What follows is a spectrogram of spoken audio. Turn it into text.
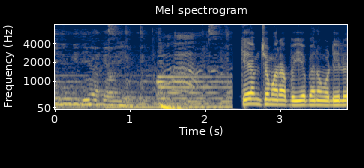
હાસી જિંદગી જીવે કહેવાય કેમ છો મારા ભાઈઓ બહેનો, વડીલો?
